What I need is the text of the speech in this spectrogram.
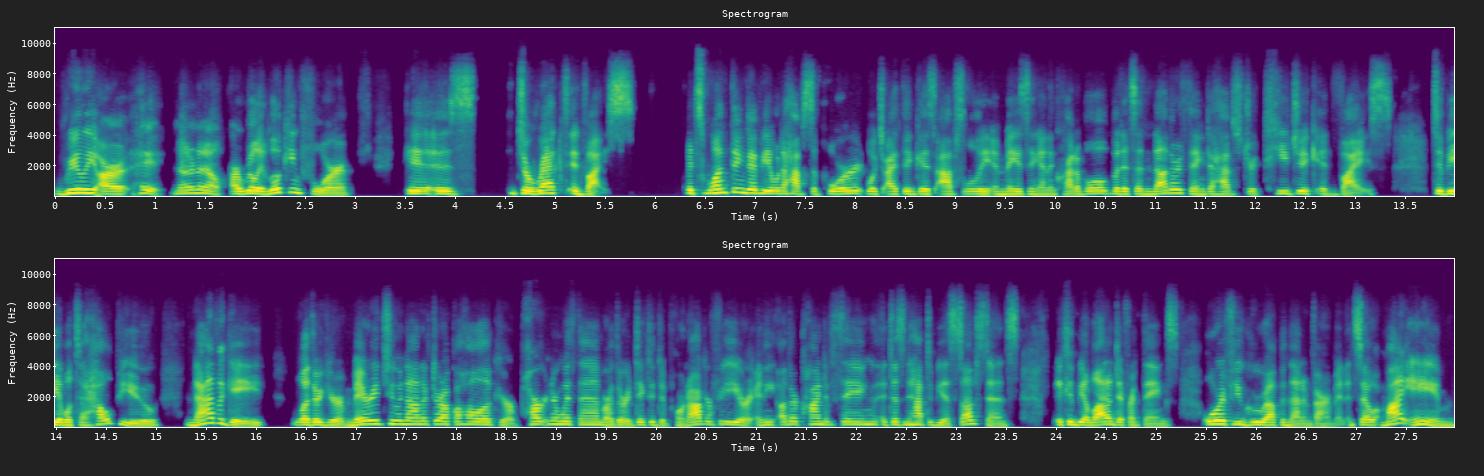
really are, hey, no, no, no, no, are really looking for is direct advice it's one thing to be able to have support, which I think is absolutely amazing and incredible, but it's another thing to have strategic advice to be able to help you navigate whether you're married to an addict or alcoholic, you're a partner with them, or they're addicted to pornography or any other kind of thing. It doesn't have to be a substance, it can be a lot of different things, or if you grew up in that environment. And so, my aim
